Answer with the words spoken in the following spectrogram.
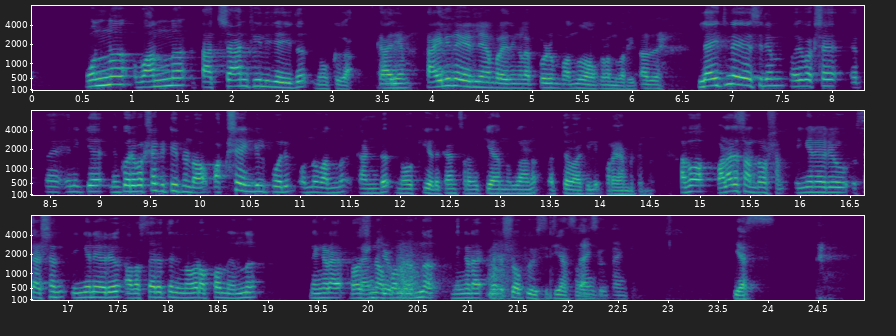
ഒന്ന് വന്ന് ടച്ച് ആൻഡ് ഫീൽ ചെയ്ത് നോക്കുക. കാര്യം ടൈലിന്റെ കേസിൽ ഞാൻ പറയും നിങ്ങൾ എപ്പോഴും വന്ന് നോക്കണം എന്ന് പറയും. അതെ. ലൈറ്റിന്റെ കേസിലും ഒരുപക്ഷെ എനിക്ക് നിങ്ങൾക്ക് ഒരുപക്ഷെ കിട്ടിയിട്ടുണ്ടാവും. പക്ഷേ എങ്കിൽ പോലും ഒന്ന് വന്ന് കണ്ട് നോക്കിയെടുക്കാൻ ശ്രമിക്കുക എന്നുള്ളതാണ് ഒറ്റ വാക്കിൽ പറയാൻ പറ്റുന്നത്. അപ്പോൾ വളരെ സന്തോഷം. ഇങ്ങനെ ഒരു സെഷൻ ഇങ്ങനെ ഒരു അവസരത്തിൽ നിങ്ങളോടൊപ്പം നിന്ന് നിങ്ങളുടെ പ്രൊജക്റ്റിനൊപ്പം നിന്ന് നിങ്ങളുടെ വർക്ക്ഷോപ്പ് വിസിറ്റ് ചെയ്യാൻ യു യെസ്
